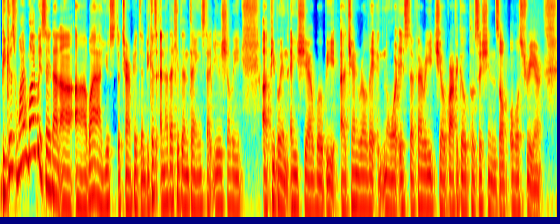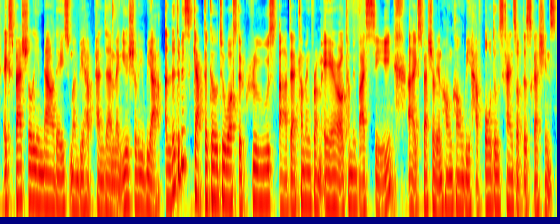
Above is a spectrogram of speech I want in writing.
because why, why we say that uh, uh, why I use the term hidden? Because another hidden things that usually uh, people in Asia will be uh, generally ignore is the very geographical positions of Austria especially nowadays when we have pandemic. Usually we are a little bit skeptical towards the crews uh, that coming from air or coming by sea uh, especially in Hong Kong we have all those kinds of discussions.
